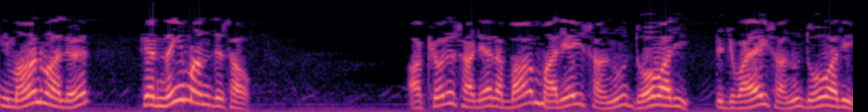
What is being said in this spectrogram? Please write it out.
ਈਮਾਨ ਵਾਲੇ ਫਿਰ ਨਹੀਂ ਮੰਨਦੇ ਸੋ ਆਖਿਓ ਨੇ ਸਾਡੇ ਰੱਬਾ ਮਾਰਿਆ ਹੀ ਸਾਨੂੰ ਦੋ ਵਾਰੀ تے جوایا ہی سانو دو واری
